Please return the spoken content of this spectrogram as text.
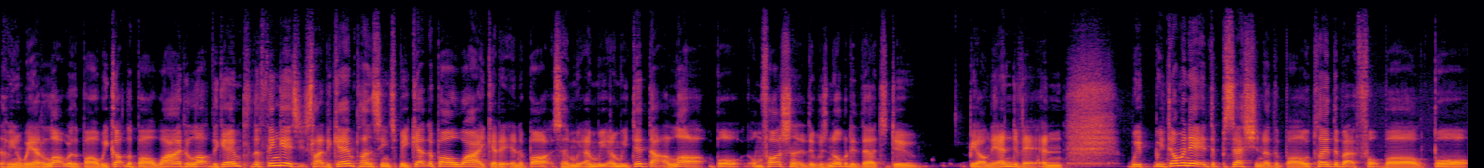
you know, we had a lot with the ball. We got the ball wide a lot. The game, the thing is, it's like the game plan seemed to be get the ball wide, get it in the box, and we and we and we did that a lot. But unfortunately, there was nobody there to do beyond the end of it, and we we dominated the possession of the ball. We played the better football, but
